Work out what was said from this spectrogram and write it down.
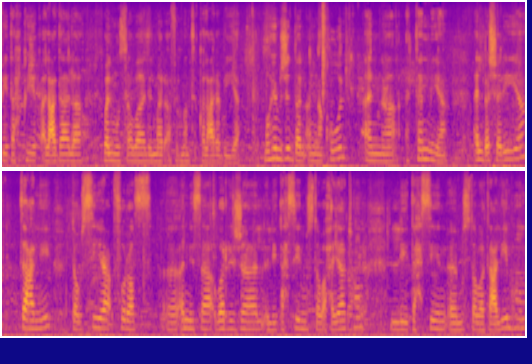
في تحقيق العدالة والمساواة للمرأة في المنطقة العربية. مهم جدا أن نقول أن التنمية البشرية تعني توسيع فرص آه، النساء والرجال لتحسين مستوى حياتهم لتحسين مستوى تعليمهم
